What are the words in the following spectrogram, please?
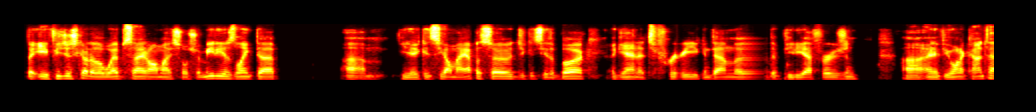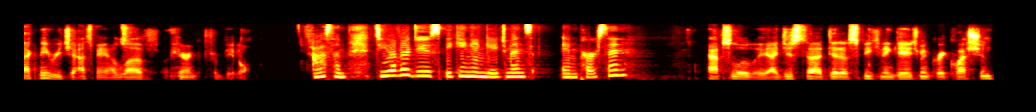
But if you just go to the website, all my social media is linked up. Um, you know, you can see all my episodes. You can see the book. Again, it's free. You can download the PDF version. Uh, and if you want to contact me, reach out to me. I love hearing from people. Awesome. Do you ever do speaking engagements in person? Absolutely. I just uh, did a speaking engagement. Great question.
